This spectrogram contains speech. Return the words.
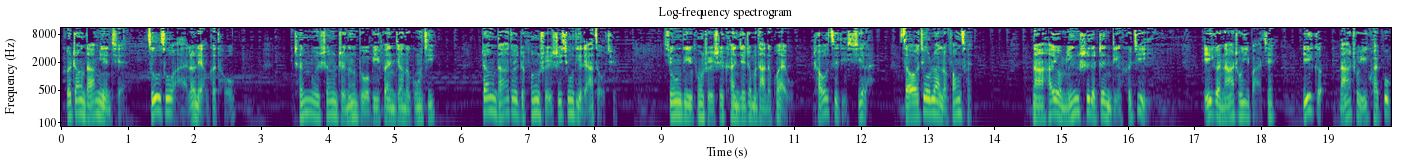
和张达面前，足足矮了两个头。陈木生只能躲避范江的攻击。张达对着风水师兄弟俩走去，兄弟风水师看见这么大的怪物朝自己袭来，早就乱了方寸，哪还有名师的镇定和记忆？一个拿出一把剑，一个拿出一块布，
